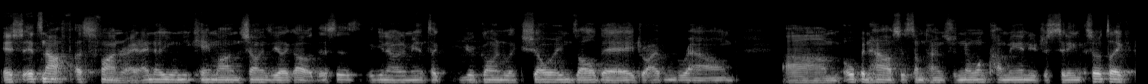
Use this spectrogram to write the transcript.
it's it's not as fun, right? I know you when you came on showings, you're like, oh, this is, you know what I mean? It's like you're going to like showings all day, driving around, um, open houses. Sometimes there's no one coming in, you're just sitting. So it's like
